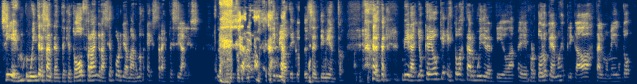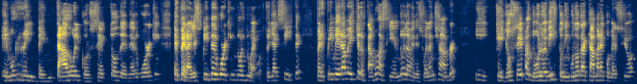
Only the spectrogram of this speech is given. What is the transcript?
Sí, es muy interesante. Antes que todo, Frank, gracias por llamarnos extra especiales simbiótico el sentimiento. Mira, yo creo que esto va a estar muy divertido. ¿ah? Eh, por todo lo que hemos explicado hasta el momento, hemos reinventado el concepto de networking. Espera, el speed networking no es nuevo, esto ya existe, pero es primera vez que lo estamos haciendo en la Venezuelan Chamber y que yo sepa, no lo he visto ninguna otra cámara de comercio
